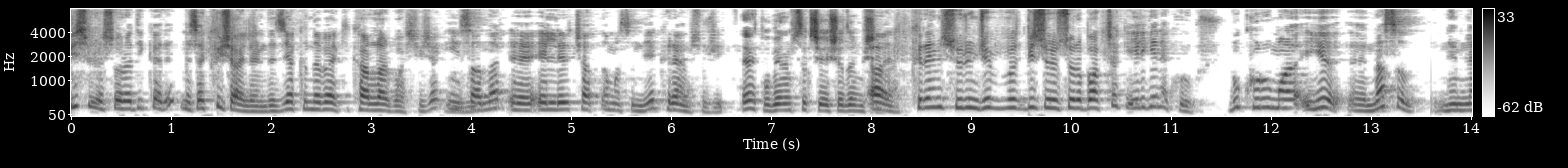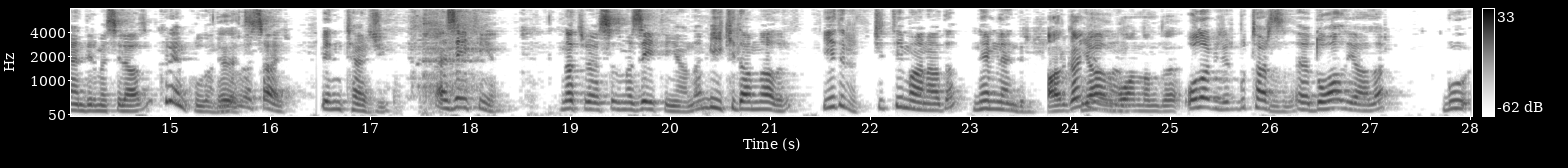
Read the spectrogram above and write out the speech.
bir süre sonra dikkat et. Mesela kış aylarındayız. Yakında belki karlar başlayacak. İnsanlar e, elleri çatlamasın diye krem sürecek. Evet bu benim sıkça yaşadığım bir şey. Aynen. Kremi sürünce bir süre sonra bakacak eli gene kurumuş. Bu kurumayı e, nasıl nemlendirmesi lazım? Krem kullanıyor Evet. vesaire. Benim tercihim. Ben zeytinyağı. Natürel sızma zeytinyağından bir iki damla alırım. Yediririm. Ciddi manada nemlendirir. Argan yağı bu anlamda Olabilir. Bu tarz e, doğal yağlar bu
